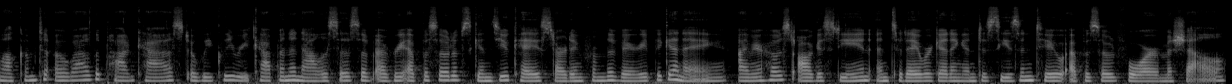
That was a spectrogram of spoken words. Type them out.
Welcome to Oh Wow the Podcast, a weekly recap and analysis of every episode of Skins UK starting from the very beginning. I'm your host, Augustine, and today we're getting into season two, episode four Michelle.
